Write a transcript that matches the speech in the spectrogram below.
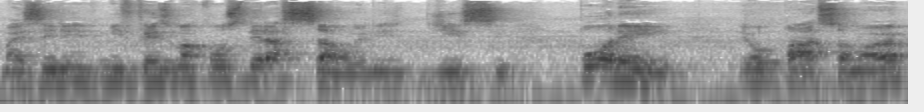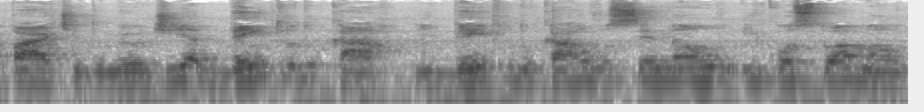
mas ele me fez uma consideração. Ele disse: porém, eu passo a maior parte do meu dia dentro do carro e dentro do carro você não encostou a mão.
